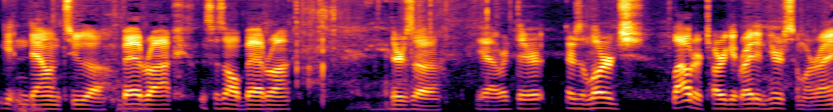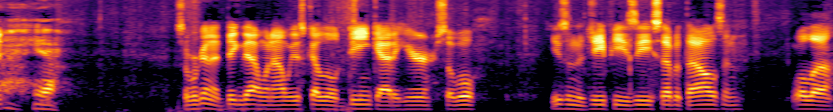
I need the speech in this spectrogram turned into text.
getting down to uh, bedrock. This is all bedrock. There's a, yeah, right there. There's a large louder target right in here somewhere, right? Yeah. So we're gonna dig that one out. We just got a little dink out of here. So we'll using the GPZ 7000. We'll uh,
